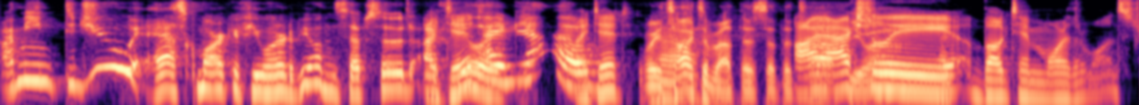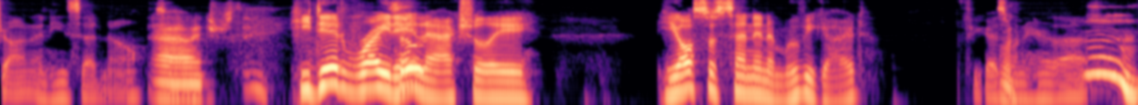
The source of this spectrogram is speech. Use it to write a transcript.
I mean, did you ask Mark if he wanted to be on this episode? I feel did. I know. I did. We Uh, talked about this at the time. I You wanna- actually bugged him more than once, John, and he said no. So Ah, interesting. he did write So- in actually. He also sent in a movie guide. If you guys Hmm. want to hear that, Hmm.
